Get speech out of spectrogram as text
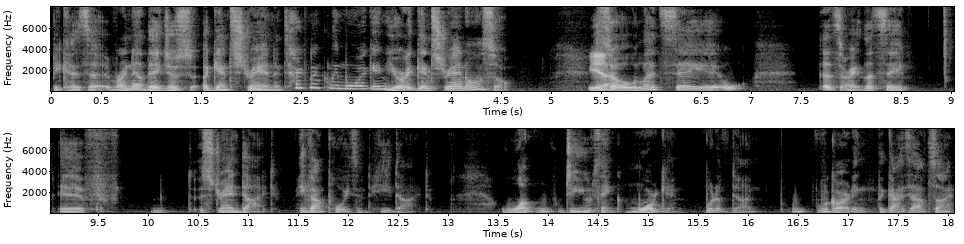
Because uh, right now they're just against Strand, and technically, Morgan, you're against Strand also. Yeah. So let's say, that's all right. Let's say if Strand died, he got poisoned, he died. What do you think Morgan would have done regarding the guys outside?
